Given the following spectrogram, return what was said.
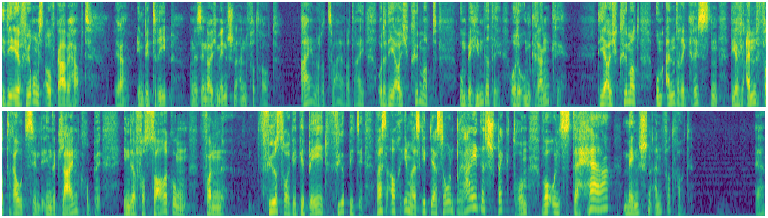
ihr, die ihr Führungsaufgabe habt, ja, im Betrieb, und es sind euch Menschen anvertraut, ein oder zwei oder drei, oder die euch kümmert um Behinderte oder um Kranke, die euch kümmert um andere Christen, die euch anvertraut sind in der Kleingruppe, in der Versorgung von Fürsorge, Gebet, Fürbitte, was auch immer. Es gibt ja so ein breites Spektrum, wo uns der Herr Menschen anvertraut. Ja?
